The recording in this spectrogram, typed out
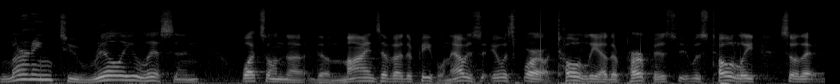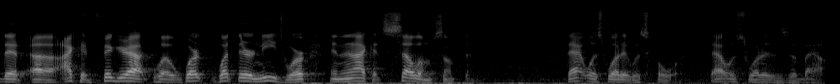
Learning to really listen what's on the, the minds of other people. Now, it was, it was for a totally other purpose. It was totally so that, that uh, I could figure out well, what, what their needs were, and then I could sell them something. That was what it was for. That was what it was about.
